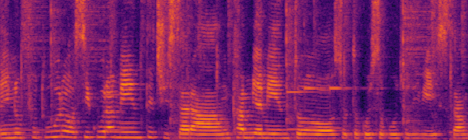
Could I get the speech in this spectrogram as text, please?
in un futuro sicuramente ci sarà un cambiamento sotto questo punto di vista.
